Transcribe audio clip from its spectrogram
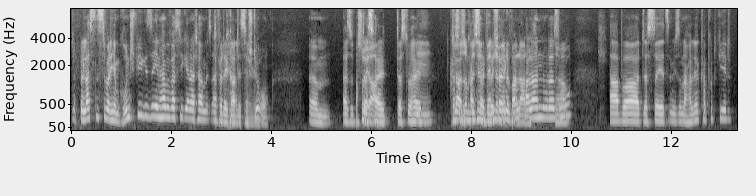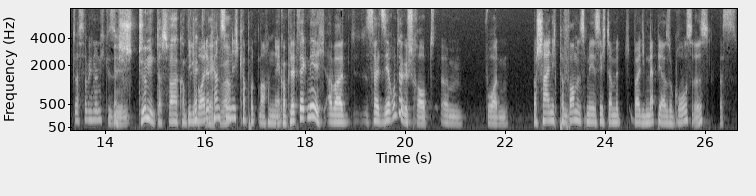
Das Belastendste, was ich im Grundspiel gesehen habe, was sie geändert haben, ist einfach der Grad der ja. Zerstörung. Ähm, also, so, dass ja. halt, dass du halt, Mhm. klar, du so du ein kannst halt Wände Löcher in eine Wand wegballern. ballern oder so. Aber dass da jetzt irgendwie so eine Halle kaputt geht, das habe ich noch nicht Ja, gesehen. stimmt, das war komplett Die Gebäude weg, kannst wa? du nicht kaputt machen, ne. Komplett weg nicht, aber es ist halt sehr runtergeschraubt ähm, worden. Wahrscheinlich performancemäßig, damit, weil die Map ja so groß ist, Das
